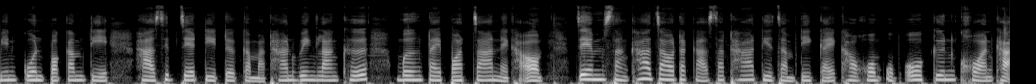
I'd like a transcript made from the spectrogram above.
มินกวนปอกำตี57ตีเตอกรรมฐานเว้งล่างคือ เมืองไตปอดจานเนี่ยค่ะอ้อเจมสังฆาเจ้าตะกาศสัทธาตีจำตีไก่เข้าโฮมอุบโอกึ้นคอนค่ะ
